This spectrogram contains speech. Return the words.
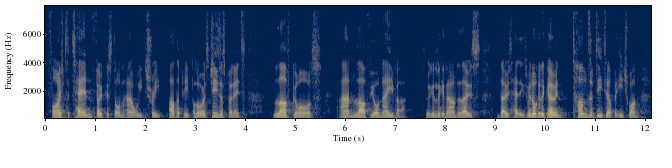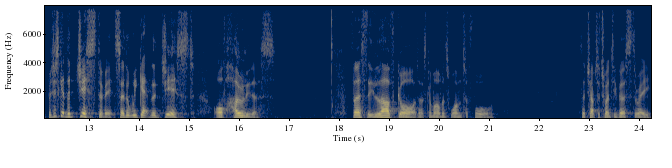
five to ten focused on how we treat other people. Or, as Jesus put it, love God and love your neighbor. So we're going to look at it under those those headings. We're not going to go in tons of detail for each one, but just get the gist of it so that we get the gist of holiness. Firstly, love God. That's commandments 1 to 4. So, chapter 20, verse 3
